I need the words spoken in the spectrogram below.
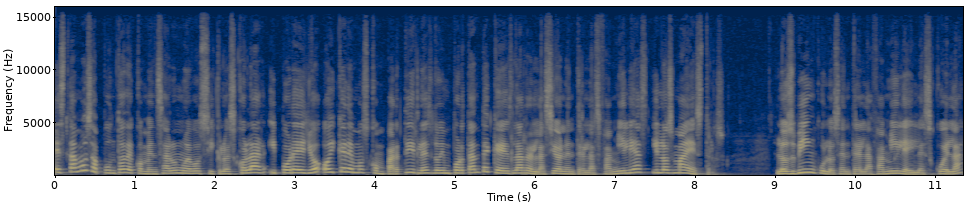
Estamos a punto de comenzar un nuevo ciclo escolar y por ello hoy queremos compartirles lo importante que es la relación entre las familias y los maestros. Los vínculos entre la familia y la escuela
